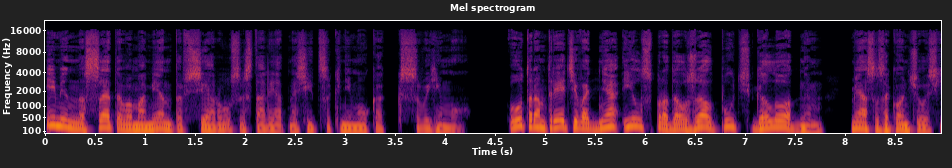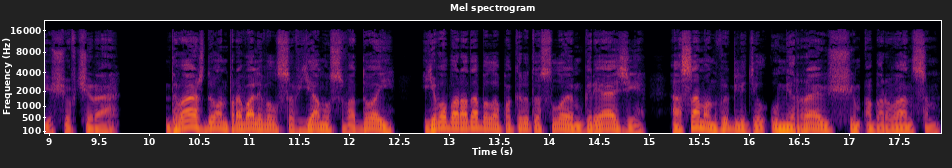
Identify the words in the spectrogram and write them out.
Именно с этого момента все русы стали относиться к нему как к своему. Утром третьего дня Илс продолжал путь голодным, мясо закончилось еще вчера. Дважды он проваливался в яму с водой, Его борода была покрыта слоем грязи, а сам он выглядел умирающим оборванцем.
